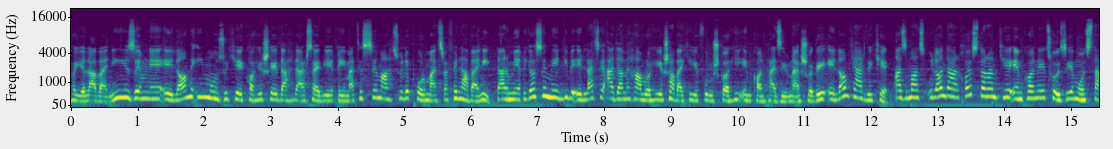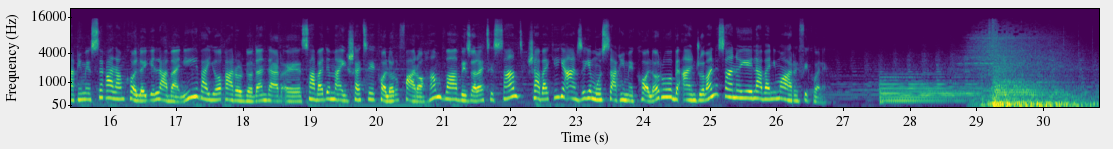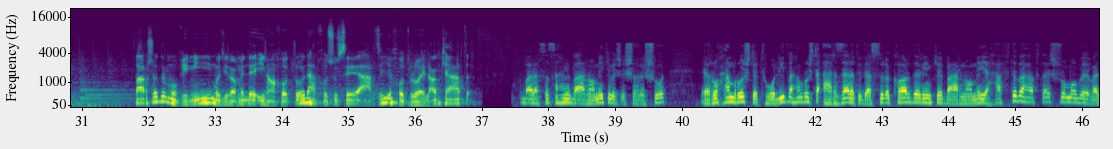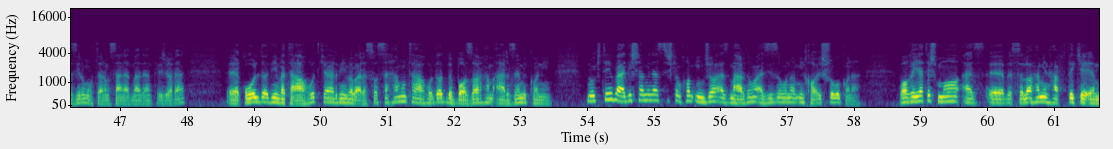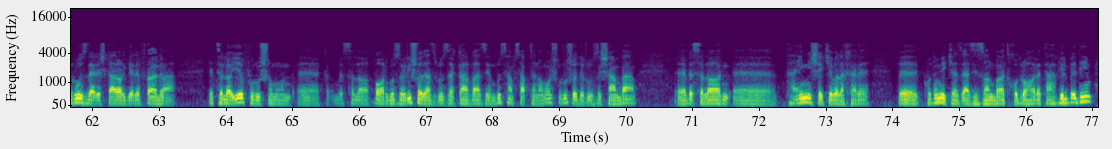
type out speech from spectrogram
های لبنی ضمن اعلام این موضوع که کاهش ده درصدی قیمت سه محصول پرمصرف لبنی در مقیاس ملی به علت عدم همراهی شبکه فروشگاهی امکان پذیر نشده اعلام کرده که از مسئولان درخواست دارم که امکان توزیع مستقیم سه قلم کالای لبنی و یا قرار دادن در سبد معیشت کالا رو فراهم و وزارت سمت شبکه عرضه مستقیم کالا رو به انجمن صنایع لبنی معرفی کنه. فرشاد مقیمی مدیرعامل ایران خودرو در خصوص عرضه خودرو اعلام کرد. بر اساس همین برنامه که بهش اشاره شد رو هم رشد تولید و هم رشد عرضه رو تو دستور کار داریم که برنامه هفته به هفتهش رو ما به وزیر محترم سند مدن تجارت قول دادیم و تعهد کردیم و بر اساس همون تعهدات به بازار هم عرضه می‌کنیم. نکته بعدیش هم این هستش که می‌خوام اینجا از مردم عزیزمون هم این خواهش رو بکنم. واقعیتش ما از به صلاح همین هفته که امروز درش قرار گرفتیم بله. و اطلاعیه فروشمون به صلاح بارگذاری شده از روز قبل و از امروز هم ثبت نام شروع شده روز شنبه هم. به صلاح تعیین میشه که بالاخره به کدوم یکی از عزیزان باید خودروها رو تحویل بدیم.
